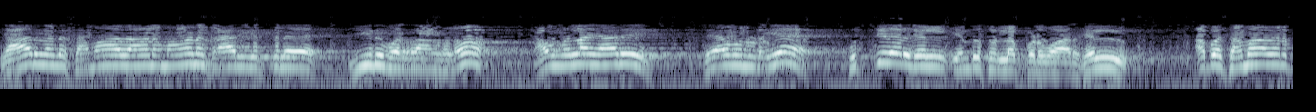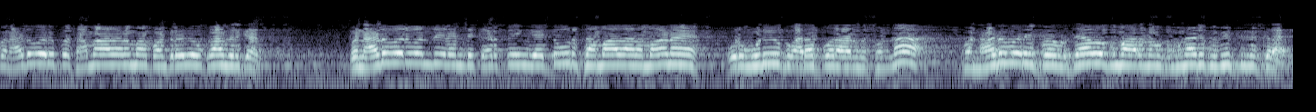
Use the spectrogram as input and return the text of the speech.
யாரு நல்ல சமாதானமான காரியத்தில் ஈடுபடுறாங்களோ அவங்க எல்லாம் யாரு? தேவனுடைய புத்திரர்கள் என்று சொல்லப்படுவார்கள். அப்ப சமாதானம் இப்ப நடுவர் இப்ப சமாதானமா பண்றது உட்கார்ந்துருக்காரு. இப்ப நடுவர் வந்து ரெண்டு கருத்தையும் கேட்டு ஒரு சமாதானமான ஒரு முடிவுக்கு வரப்போறாருன்னு சொன்னா இப்ப நடுவர் இப்ப தேவகுமாரன் நமக்கு முன்னாடி இப்ப வீட்டுக்கு இருக்கிறார்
